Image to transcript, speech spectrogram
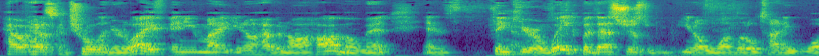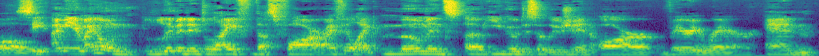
how it has control in your life, and you might, you know, have an aha moment and think you're awake, but that's just, you know, one little tiny wall. See, I mean, in my own limited life thus far, I feel like moments of ego disillusion are very rare. And,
